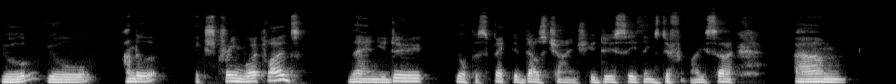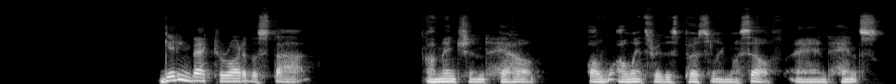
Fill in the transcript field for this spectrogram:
you're you're under extreme workloads, then you do your perspective does change. You do see things differently. So, um, getting back to right at the start, I mentioned how I, I went through this personally myself, and hence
